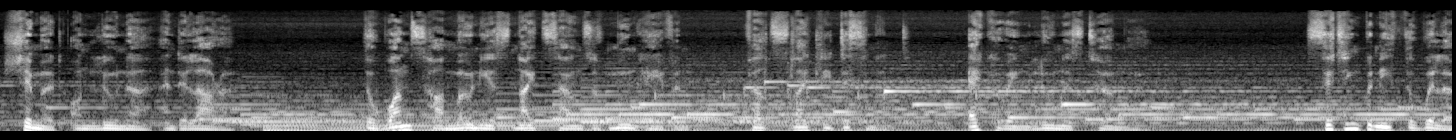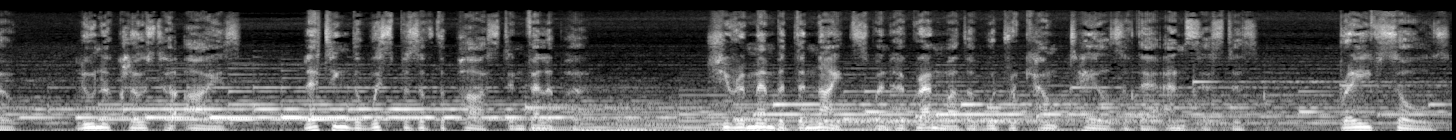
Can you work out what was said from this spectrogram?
shimmered on Luna and Ilara. The once harmonious night sounds of Moonhaven felt slightly dissonant, echoing Luna's turmoil. Sitting beneath the willow, Luna closed her eyes, letting the whispers of the past envelop her. She remembered the nights when her grandmother would recount tales of their ancestors, brave souls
